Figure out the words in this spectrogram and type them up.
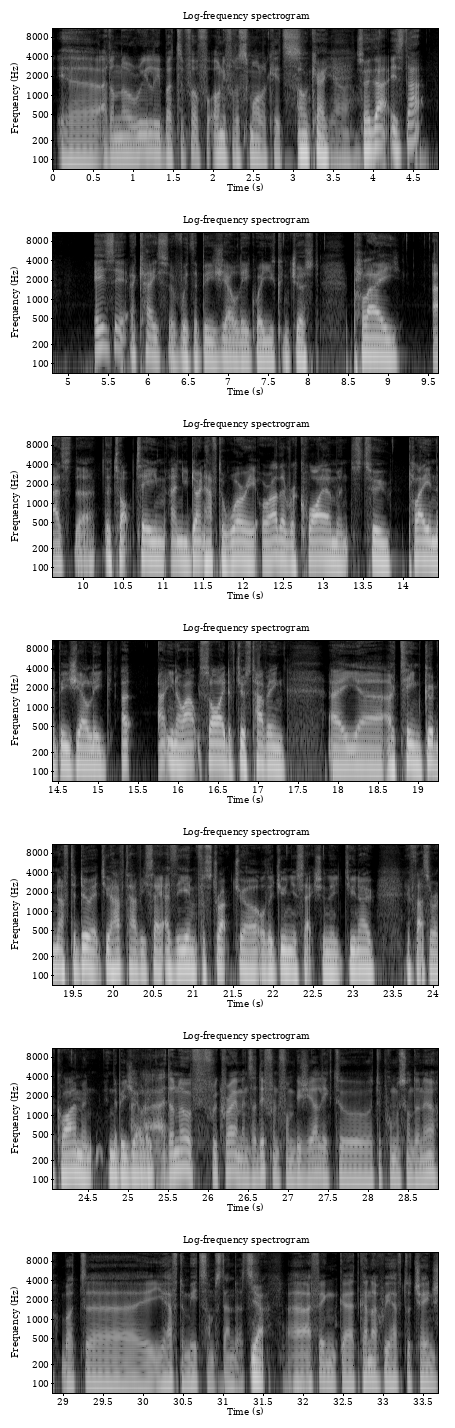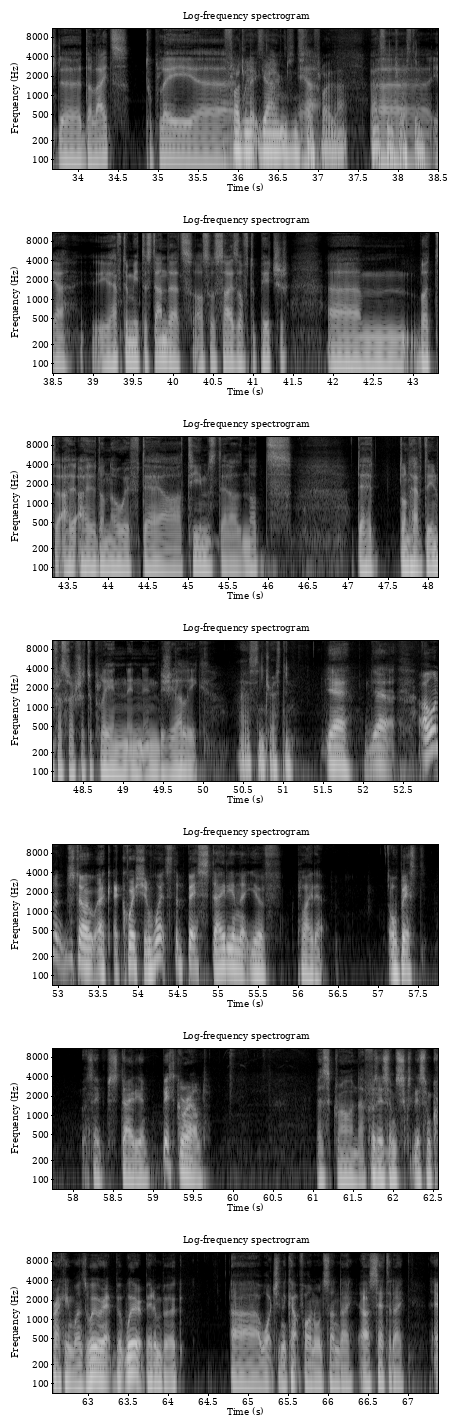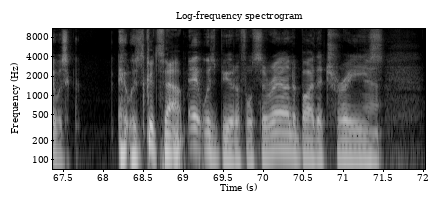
Yeah, I don't know really, but for, for only for the smaller kids. Okay. Yeah. So that is that. Is it a case of with the BGL league where you can just play as the the top team and you don't have to worry, or are there requirements to play in the BGL league? Uh, uh, you know, outside of just having a uh, a team good enough to do it, do you have to have you say as the infrastructure or the junior section? Do you know if that's a requirement in the BGL league? I, don't know if requirements are different from BGL League to, to Promotion d'honneur, but uh, you have to meet some standards. yeah, Uh, I think at Canach we have to change the, the lights to play uh, floodlit games and yeah. stuff like that. That's Uh, interesting. Yeah, you have to meet the standards, also size of the pitch. Um, but I, I don't know if there are teams that are not that don't have the infrastructure to play in, in, in BGL League. That's interesting. Yeah, yeah. I want to just a, a, a question. What's the best stadium that you've played at, or best? Let's say stadium, best ground. Best ground, I Because there's some there's some cracking ones. We were at but we were at Beddenburg, uh, watching the cup final on Sunday, uh, Saturday. It was, it was Good setup. It was beautiful, surrounded by the trees. Yeah.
